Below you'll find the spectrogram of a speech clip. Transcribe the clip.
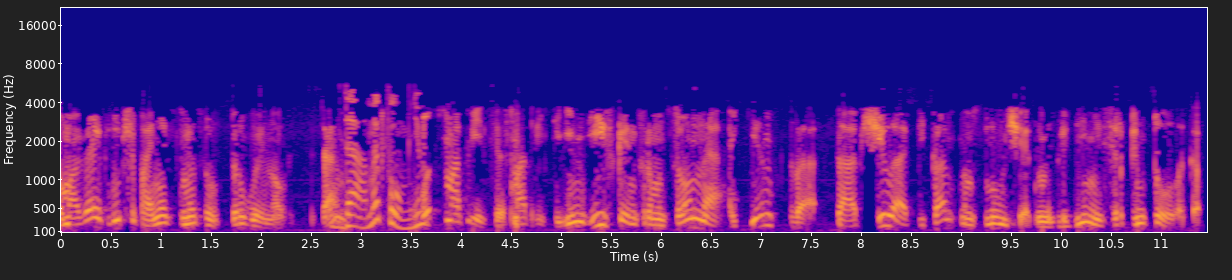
помогает лучше понять смысл другой новости. Да? Да, мы помним. Вот смотрите, смотрите. Индийское информационное агентство сообщило о пикантном случае от наблюдения серпентологов.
